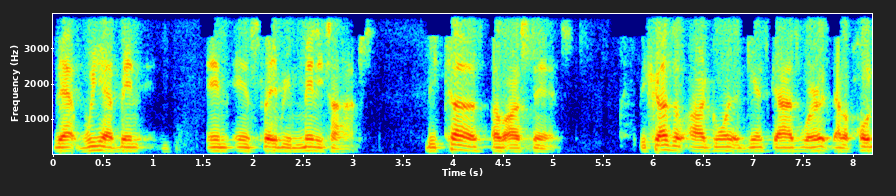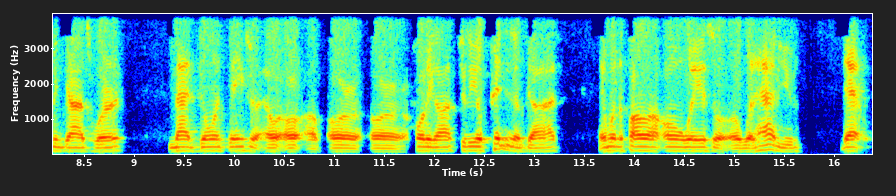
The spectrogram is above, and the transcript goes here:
that we have been in, in slavery many times because of our sins, because of our going against God's word, not upholding God's word, not doing things or, or, or, or holding on to the opinion of God and want to follow our own ways or, or what have you, that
